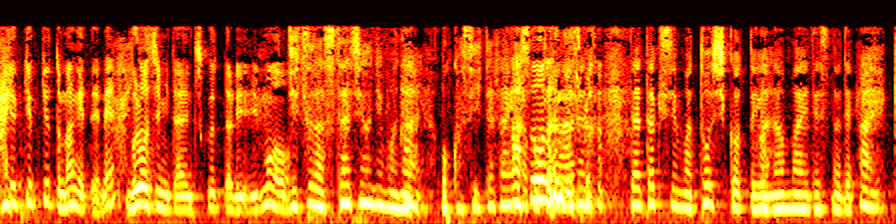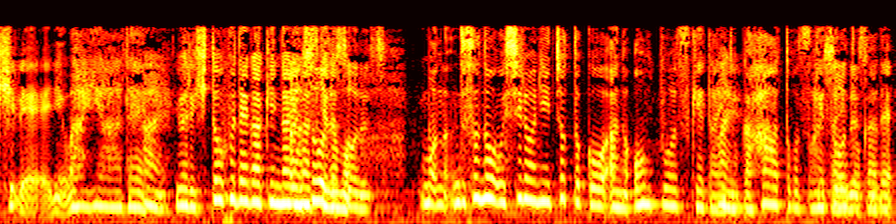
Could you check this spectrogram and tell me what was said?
はい。キュッキュッキュッと曲げてね、ブローチみたいに作ったりも、実はスタジオにもね、はい。お越しいただいたあことがある。んですそうなんですか。で私、まあ、トシコという名前ですので、はい綺麗にワイヤーで、はいい、わゆる一筆書きになりますけどもあそうですそうもうその後ろにちょっとこうあの音符をつけたりとか、はい。ハートをつけたりとかあでそうで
